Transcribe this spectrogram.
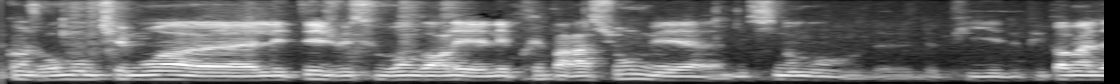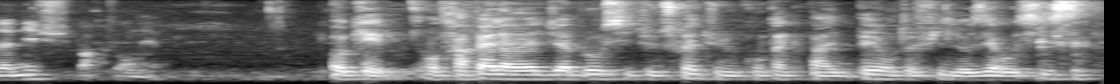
quand je remonte chez moi euh, l'été, je vais souvent voir les, préparations, mais, euh, sinon, depuis, depuis pas mal d'années, je ne suis pas retourné. Ok, on te rappelle, El Diablo, si tu le souhaites, tu nous contactes par MP, on te file le 06.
